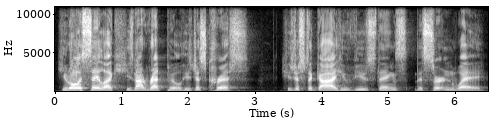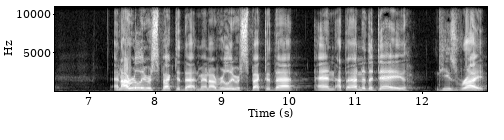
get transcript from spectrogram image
he would always say like he's not red pill, he's just Chris. He's just a guy who views things this certain way. And I really respected that, man. I really respected that. And at the end of the day, he's right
